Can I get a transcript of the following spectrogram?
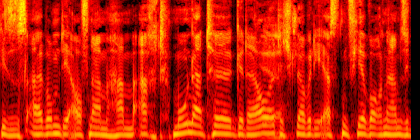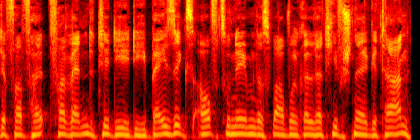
Dieses Album, die Aufnahmen haben acht Monate gedauert. Ja. Ich glaube, die ersten vier Wochen haben sie dafür ver verwendet, die die Basics aufzunehmen. Das war wohl relativ schnell getan.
